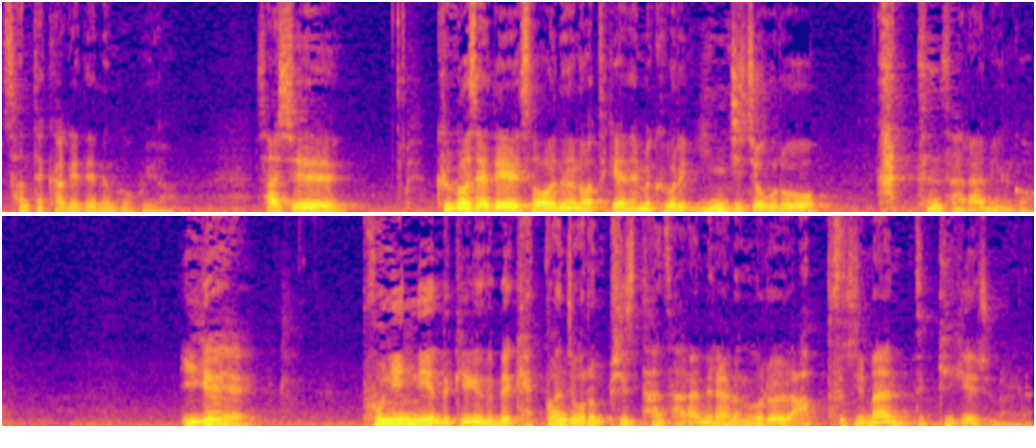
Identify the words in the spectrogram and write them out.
선택하게 되는 거고요. 사실 그것에 대해서는 어떻게 하냐면 그거를 인지적으로 같은 사람인 거. 이게 본인이 느끼게 되는데 객관적으로는 비슷한 사람이라는 것을 아프지만 느끼게 해줍니다.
